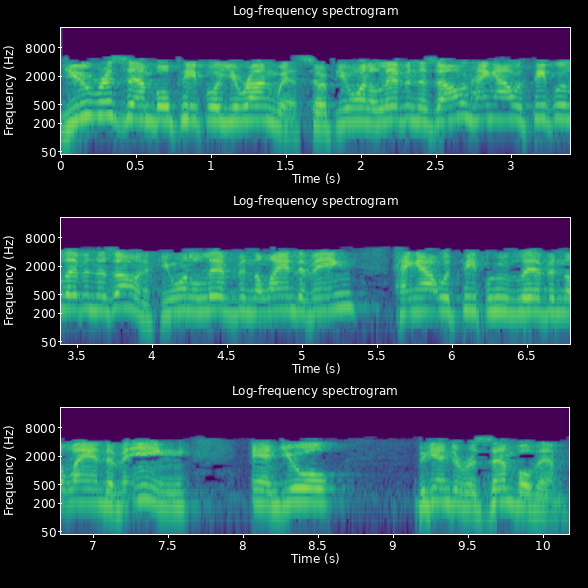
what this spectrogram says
You resemble people you run with. So if you want to live in the zone, hang out with people who live in the zone. If you want to live in the land of Ing, hang out with people who live in the land of Ing, and you'll begin to resemble them.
